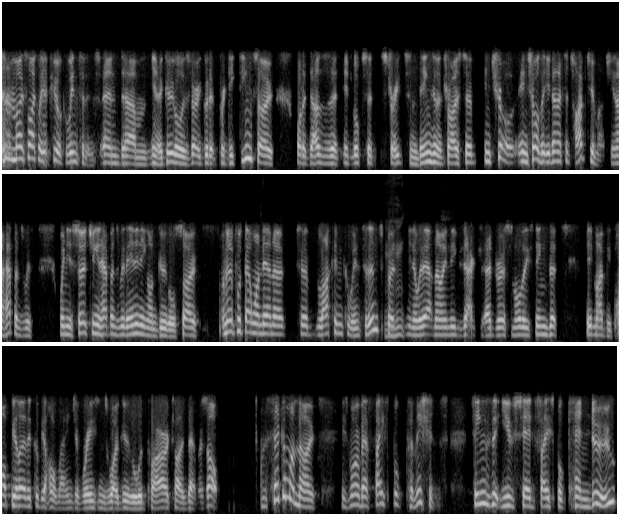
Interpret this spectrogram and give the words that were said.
most likely a pure coincidence. And um, you know, Google is very good at predicting. So what it does is it, it looks at streets and things, and it tries to ensure ensure that you don't have to type too much. You know, it happens with when you're searching. It happens with anything on Google. So I'm going to put that one down to, to luck and coincidence, but you know, without knowing the exact address and all these things, that it might be popular. There could be a whole range of reasons why Google would prioritise that result. The second one, though, is more about Facebook permissions, things that you've said Facebook can do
